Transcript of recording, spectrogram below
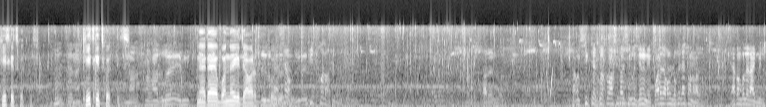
খিচখিচ করতিস। খিচখিচ করতিস। না এটা বন্ধ হয়ে গেছে আবার করবে। এখন শিখতে যত অসুবিধা সেগুলো জেনে নেই পরে যখন লোকের কাছে আনা লাগবে এখন বলে রাখবি না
